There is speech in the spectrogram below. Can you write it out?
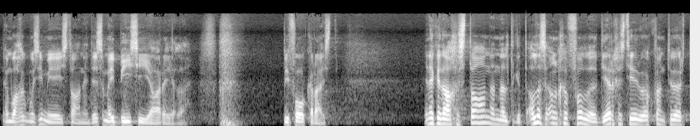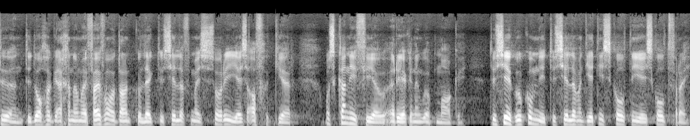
Nou mag ek mos nie meer hier staan nie. Dis in my BC jare julle. Before Christ. En ek het daar gestaan en hulle het alles ingevul, hulle deurgestuur ook kantoor toe en toe dog ek ek gaan nou my R500 kollek toe sê hulle vir my sorry, jy's afgekeur. Ons kan nie vir jou 'n rekening oopmaak nie. Toe sê ek hoekom nie? Toe sê hulle want jy het nie skuld nie, jy is skuldvry.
